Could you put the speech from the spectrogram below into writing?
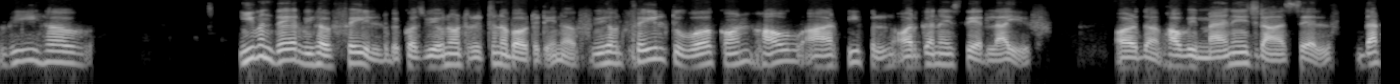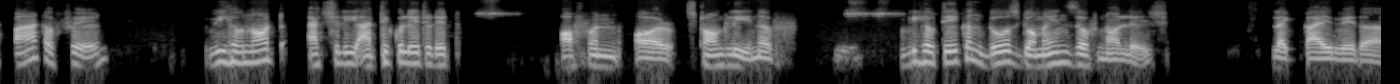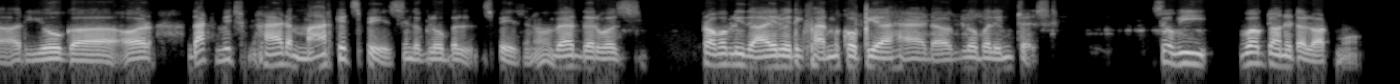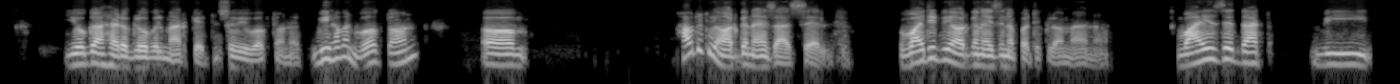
we have, even there, we have failed because we have not written about it enough. We have failed to work on how our people organize their life or the how we managed ourselves. That part of it, we have not actually articulated it often or strongly enough. We have taken those domains of knowledge like Ayurveda or yoga or that which had a market space in the global space, you know, where there was probably the Ayurvedic pharmacopoeia had a global interest. So we worked on it a lot more. Yoga had a global market, so we worked on it. We haven't worked on um, how did we organize ourselves? Why did we organize in a particular manner? Why is it that we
